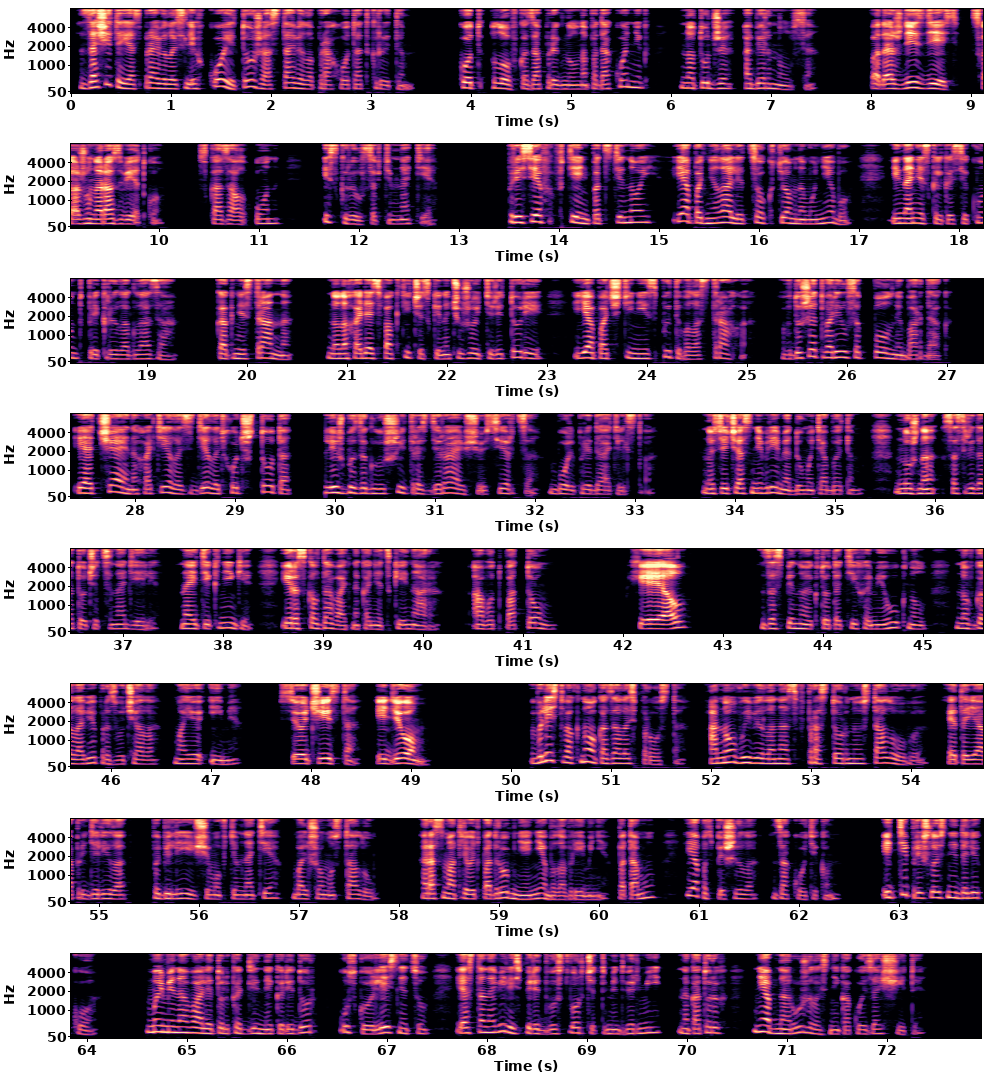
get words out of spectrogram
С защитой я справилась легко и тоже оставила проход открытым. Кот ловко запрыгнул на подоконник, но тут же обернулся. «Подожди здесь, схожу на разведку», — сказал он и скрылся в темноте. Присев в тень под стеной, я подняла лицо к темному небу и на несколько секунд прикрыла глаза. Как ни странно, но находясь фактически на чужой территории, я почти не испытывала страха. В душе творился полный бардак, и отчаянно хотелось сделать хоть что-то, лишь бы заглушить раздирающую сердце боль предательства. Но сейчас не время думать об этом. Нужно сосредоточиться на деле, найти книги и расколдовать, наконец, Кейнара. А вот потом... «Хел!» За спиной кто-то тихо мяукнул, но в голове прозвучало мое имя. «Все чисто, идем. Влезть в окно оказалось просто. Оно вывело нас в просторную столовую. Это я определила по белеющему в темноте большому столу. Рассматривать подробнее не было времени, потому я поспешила за котиком. Идти пришлось недалеко. Мы миновали только длинный коридор, узкую лестницу и остановились перед двустворчатыми дверьми, на которых не обнаружилось никакой защиты.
